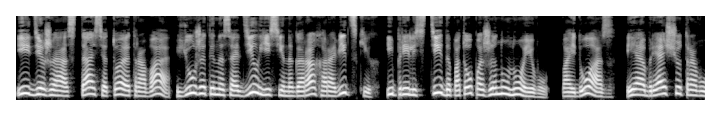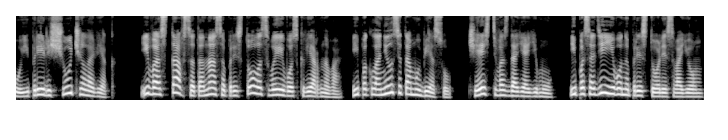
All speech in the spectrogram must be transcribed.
иди же остася тоя трава, юже ты насадил еси на горах Аравицких и прелести до потопа жену Ноеву. Пойду аз, и обрящу траву, и прелещу человек». И восстав сатана со престола своего скверного, и поклонился тому бесу, честь воздая ему, и посади его на престоле своем,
